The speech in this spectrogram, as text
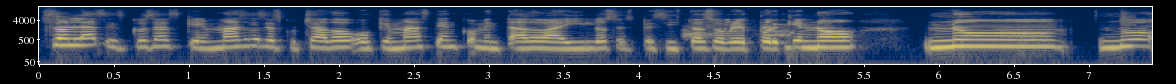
son las excusas que más has escuchado o que más te han comentado ahí los especistas sobre por qué no, no, no,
